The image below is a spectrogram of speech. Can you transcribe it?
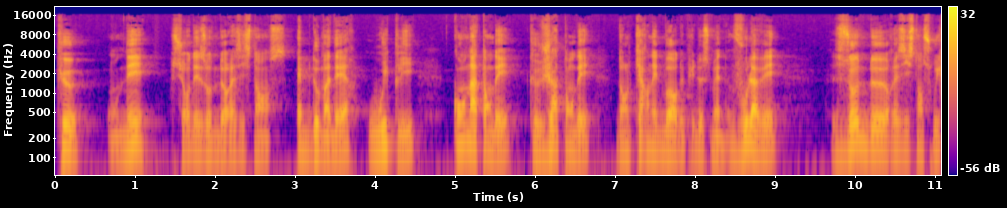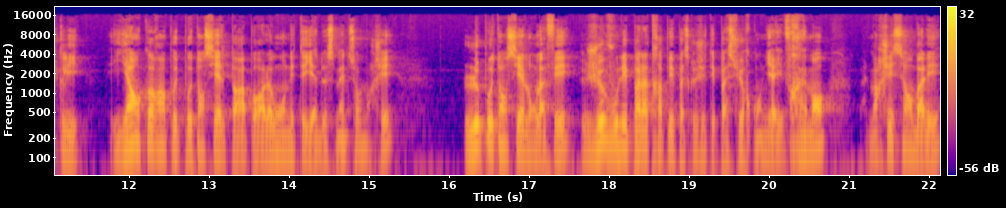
que on est sur des zones de résistance hebdomadaires, weekly, qu'on attendait, que j'attendais dans le carnet de bord depuis deux semaines. Vous l'avez. Zone de résistance weekly, il y a encore un peu de potentiel par rapport à là où on était il y a deux semaines sur le marché. Le potentiel, on l'a fait. Je ne voulais pas l'attraper parce que j'étais pas sûr qu'on y aille vraiment. Bah, le marché s'est emballé.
